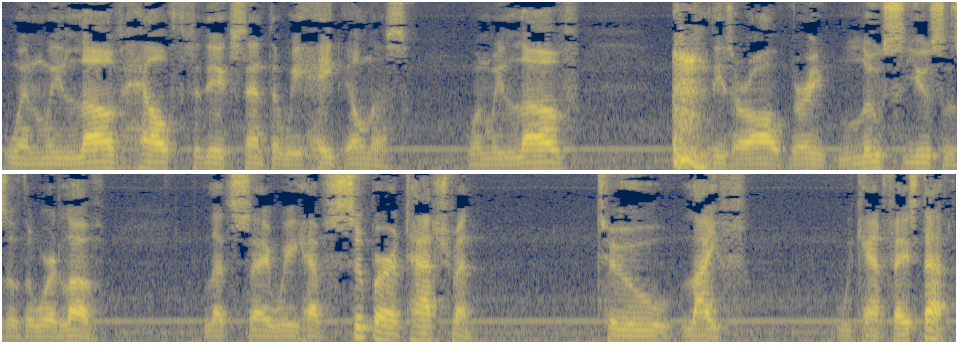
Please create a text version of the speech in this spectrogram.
when we love health to the extent that we hate illness, when we love, these are all very loose uses of the word love. Let's say we have super attachment to life, we can't face death.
